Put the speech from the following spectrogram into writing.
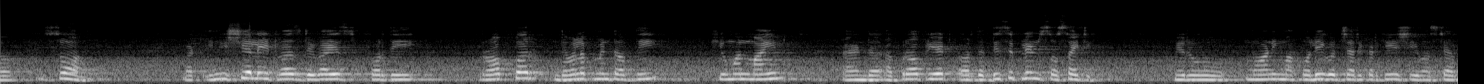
uh, so on. But initially it was devised for the proper development of the human mind and uh, appropriate or the disciplined society. మీరు మార్నింగ్ మా కొలీగ్ వచ్చారు ఇక్కడికి షీ మస్ట్ హ్యావ్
